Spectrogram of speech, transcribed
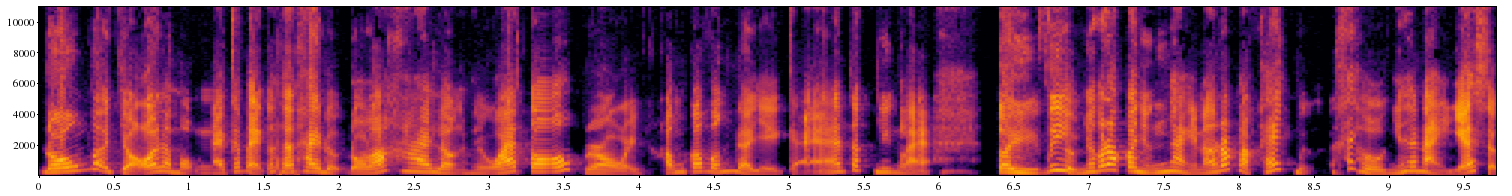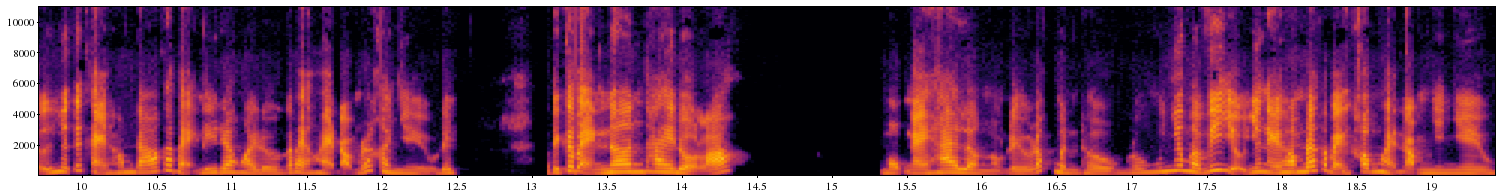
Đúng ở chỗ là một ngày các bạn có thể thay được đồ lót 2 lần thì quá tốt rồi, không có vấn đề gì cả. Tất nhiên là tùy, ví dụ như có có những ngày nó rất là khác khác thường như thế này, giả sử như cái ngày hôm đó các bạn đi ra ngoài đường các bạn hoạt động rất là nhiều đi, thì các bạn nên thay đồ lót. Một ngày hai lần một điều rất bình thường luôn. Nhưng mà ví dụ như ngày hôm đó các bạn không hoạt động gì nhiều,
